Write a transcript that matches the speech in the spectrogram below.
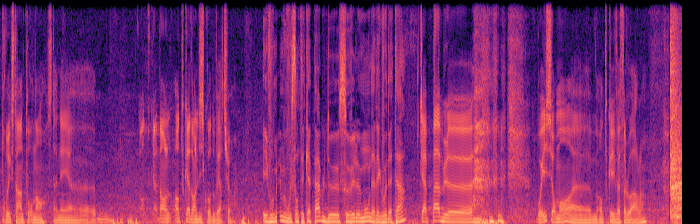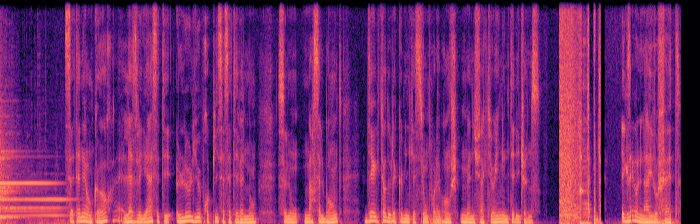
trouvé que c'était un tournant cette année, euh, en, tout cas dans, en tout cas dans le discours d'ouverture. Et vous-même, vous vous sentez capable de sauver le monde avec vos datas Capable, euh, oui, sûrement. Euh, en tout cas, il va falloir. Cette année encore, Las Vegas était le lieu propice à cet événement, selon Marcel Brandt, directeur de la communication pour la branche Manufacturing Intelligence. Hexagon Live, au fait,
